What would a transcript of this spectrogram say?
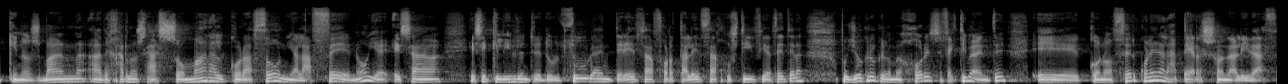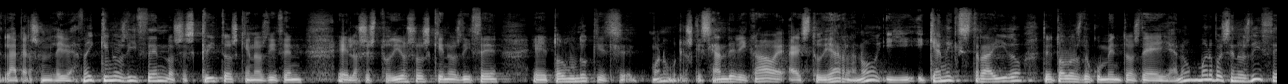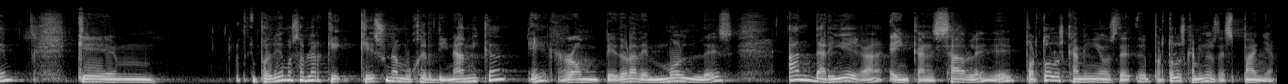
que nos van a dejarnos asomar al corazón y a la fe, ¿no? Y a esa, ese equilibrio entre dulzura, entereza, fortaleza, justicia, etcétera, pues yo creo que lo mejor es efectivamente eh, conocer cuál era la personalidad, la personalidad, ¿no? Y qué nos dicen los escritos, qué nos dicen eh, los estudiosos, qué nos dice eh, todo el mundo que, bueno, los que se han dedicado a, estudiarla, ¿no? Y, y que han extraído de todos los documentos de ella, ¿no? Bueno, pues se nos dice que mm, podríamos hablar que, es una mujer dinámica, ¿eh? rompedora de moldes, andariega e incansable ¿eh? por, todos los caminos de, por todos los caminos de España.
